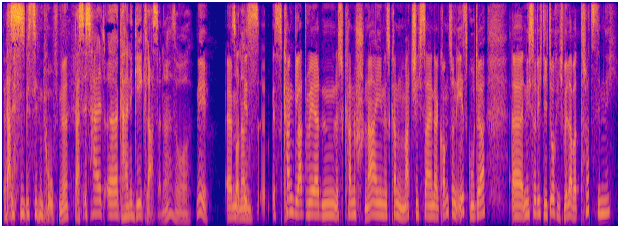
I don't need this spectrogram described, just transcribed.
Das, Das- ist ein bisschen doof, ne? Das ist halt äh, keine G-Klasse, ne? So. Nee. Ähm, Sondern- es, es kann glatt werden, es kann schneien, es kann matschig sein, da kommt so ein E-Scooter äh, nicht so richtig durch. Ich will aber trotzdem nicht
